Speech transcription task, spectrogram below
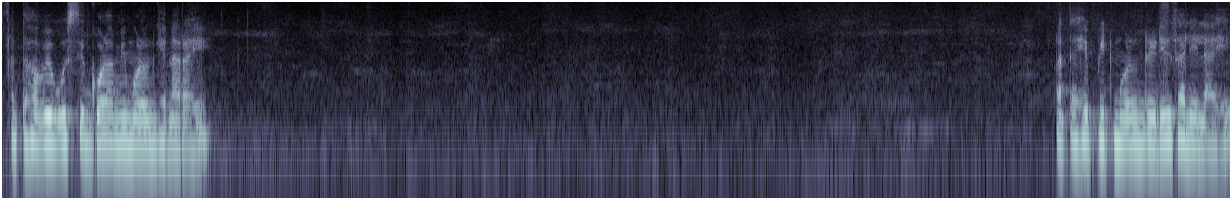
आता हा व्यवस्थित गोळा मी मळून घेणार आहे. आता हे पीठ मळून रेडी झालेलं आहे.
